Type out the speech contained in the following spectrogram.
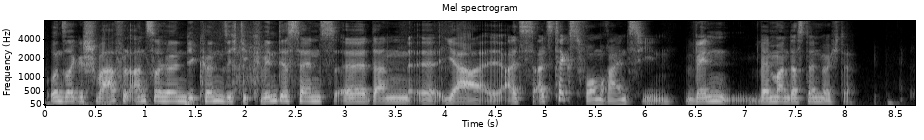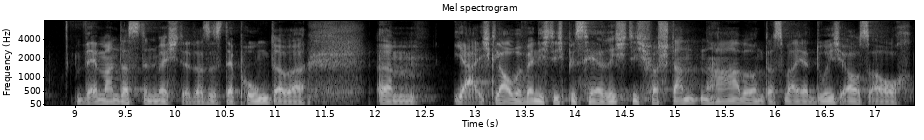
unser Geschwafel anzuhören, die können sich die Quintessenz äh, dann äh, ja als als Textform reinziehen, wenn wenn man das denn möchte. Wenn man das denn möchte, das ist der Punkt, aber ähm, ja, ich glaube, wenn ich dich bisher richtig verstanden habe, und das war ja durchaus auch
